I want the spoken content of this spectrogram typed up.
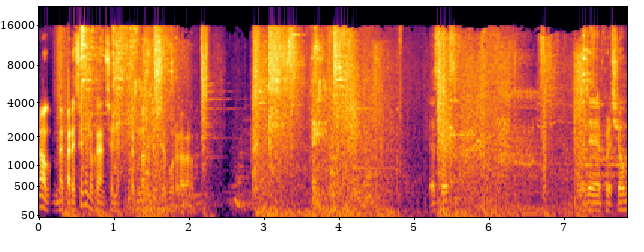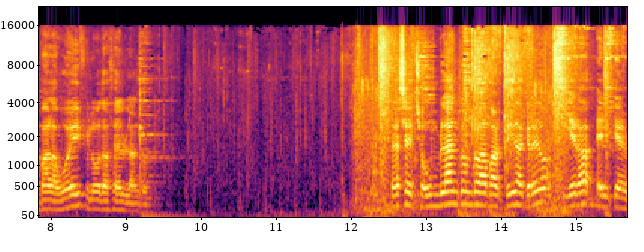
No, me parece que lo cancelé, pero no estoy seguro, la verdad. Está. Ya tienes presión para la wave y luego te haces el blanco. Te has hecho un blanco en toda la partida, creo, y era el que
